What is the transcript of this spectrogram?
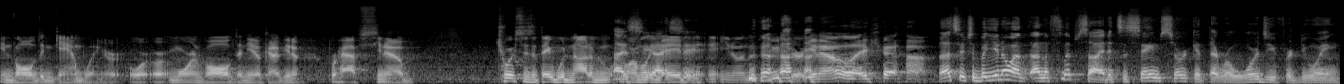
involved in gambling or, or, or more involved in you know kind of you know perhaps you know choices that they would not have I see, normally I made see. in- you know in the future. you know like. Uh, That's interesting. But you know, on, on the flip side, it's the same circuit that rewards you for doing,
